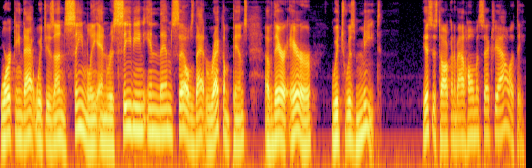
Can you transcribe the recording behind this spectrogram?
working that which is unseemly, and receiving in themselves that recompense of their error which was meet. This is talking about homosexuality.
